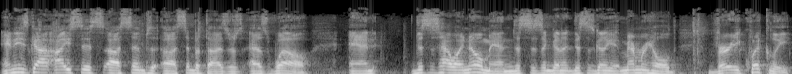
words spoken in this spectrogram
and he's got ISIS uh, uh, sympathizers as well. And this is how I know, man. This isn't gonna. This is gonna get memory hold very quickly.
